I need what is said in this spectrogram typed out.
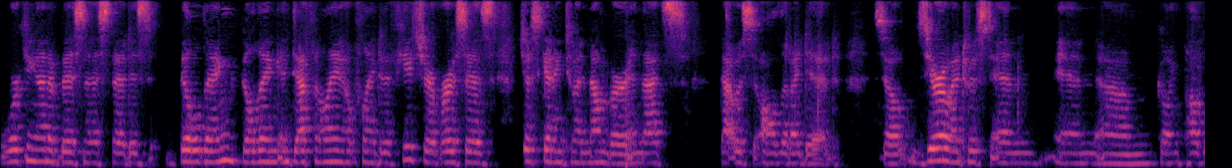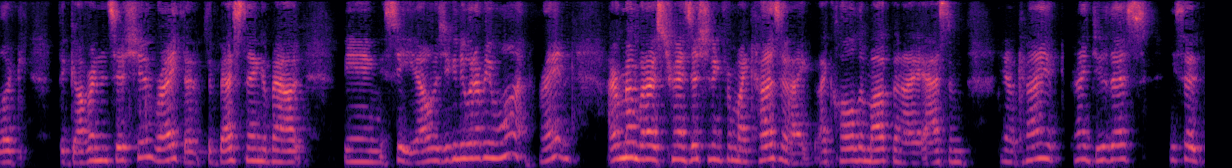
working on a business that is building, building indefinitely, hopefully into the future, versus just getting to a number. And that's that was all that I did. So zero interest in in um, going public. The governance issue, right? The the best thing about being CEO is you can do whatever you want, right? I remember when I was transitioning from my cousin, I, I called him up and I asked him, you know, can I can I do this? He said,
